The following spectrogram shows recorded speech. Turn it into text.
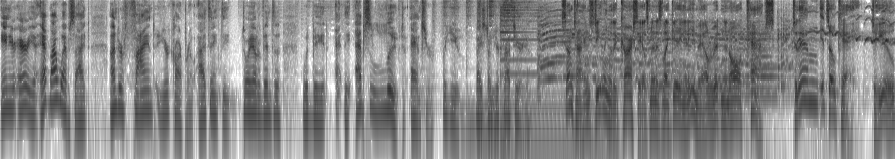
in your area at my website under Find Your Car Pro. I think the Toyota Venza would be the absolute answer for you based on your criteria. Sometimes dealing with a car salesman is like getting an email written in all caps. To them, it's okay. To you,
